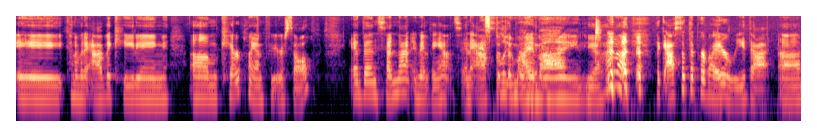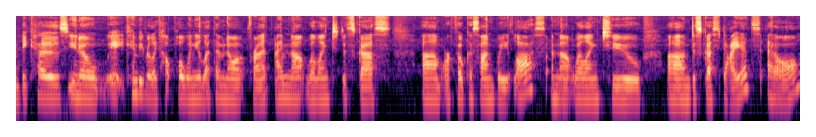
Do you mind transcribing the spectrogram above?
a kind of an advocating um, care plan for yourself and then send that in advance and ask that the provider- mind. yeah like ask that the provider read that um, because you know it can be really helpful when you let them know up front i'm not willing to discuss um, or focus on weight loss. I'm not willing to um, discuss diets at all.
